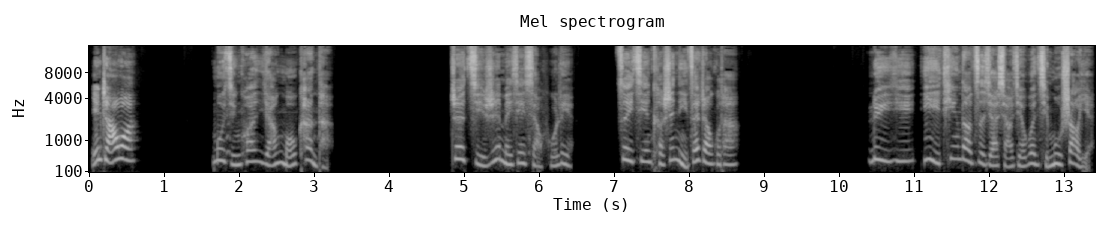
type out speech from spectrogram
您找我？穆景宽扬眸看他，这几日没见小狐狸，最近可是你在照顾他？绿衣一听到自家小姐问起穆少爷，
